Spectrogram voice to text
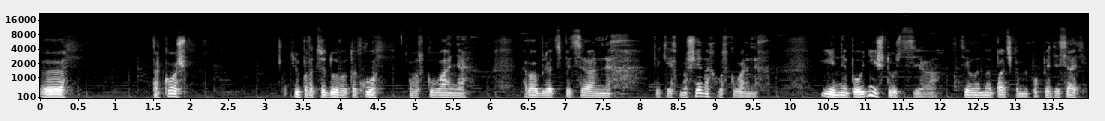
Е, також цю процедуру таку воскування роблять в спеціальних таких машинах воскувальних. І не по одній штучці, а цілими пачками по 50.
